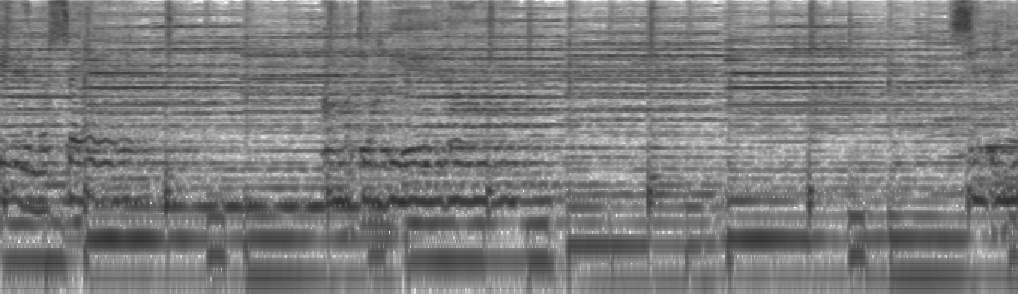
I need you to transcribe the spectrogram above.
y yo no sé cómo te olvido. Siempre mi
